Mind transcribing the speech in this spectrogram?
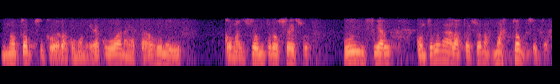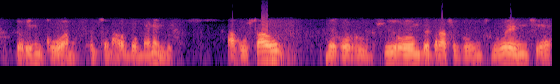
no tóxico de la comunidad cubana en Estados Unidos, comenzó un proceso judicial contra una de las personas más tóxicas de origen cubano, el senador Don Menéndez, acusado de corrupción, de tráfico de influencia,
